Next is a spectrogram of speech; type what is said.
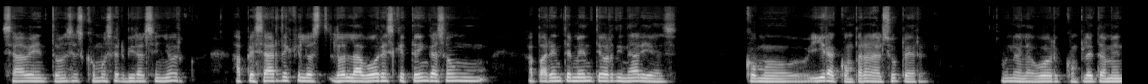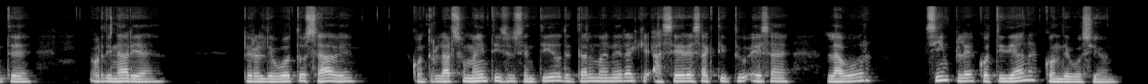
sabe entonces cómo servir al Señor, a pesar de que los, labores que tenga son aparentemente ordinarias, como ir a comprar al súper, una labor completamente ordinaria, pero el devoto sabe controlar su mente y sus sentidos de tal manera que hacer esa actitud, esa labor simple, cotidiana, con devoción.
